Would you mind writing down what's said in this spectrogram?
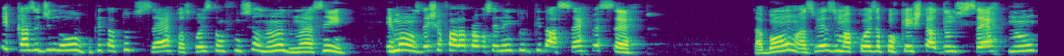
e casa de novo, porque está tudo certo, as coisas estão funcionando, não é assim? Irmãos, deixa eu falar para você, nem tudo que dá certo é certo. Tá bom? Às vezes uma coisa porque está dando certo não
